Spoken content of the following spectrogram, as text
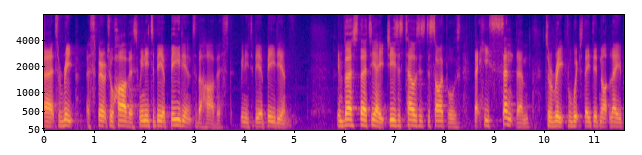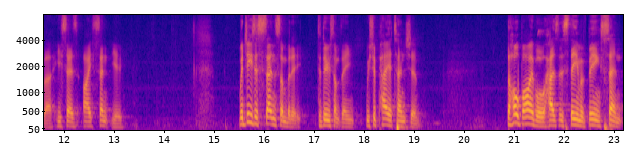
uh, to reap a spiritual harvest, we need to be obedient to the harvest. We need to be obedient. In verse 38, Jesus tells his disciples that he sent them to reap for which they did not labor. He says, I sent you. When Jesus sends somebody to do something, we should pay attention. The whole Bible has this theme of being sent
